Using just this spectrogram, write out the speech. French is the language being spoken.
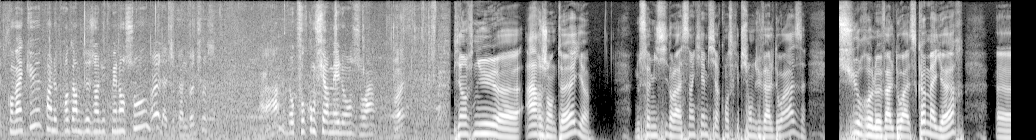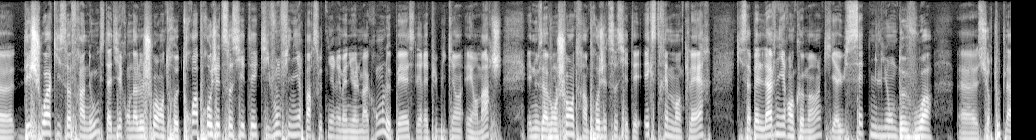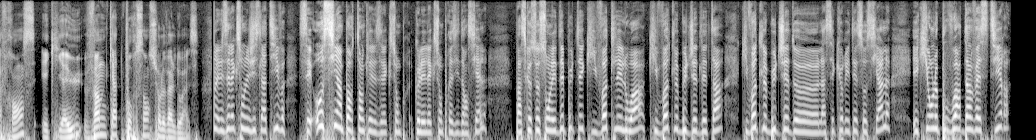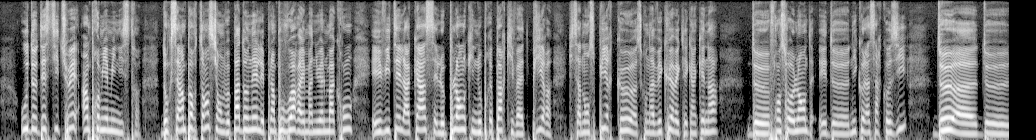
êtes convaincu par le programme de Jean-Luc Mélenchon Oui, il a dit plein de bonnes choses. Voilà, donc il faut confirmer le 11 juin. Ouais. Bienvenue euh, à Argenteuil. Nous sommes ici dans la cinquième circonscription du Val d'Oise. Sur le Val d'Oise comme ailleurs, euh, des choix qui s'offrent à nous, c'est-à-dire qu'on a le choix entre trois projets de société qui vont finir par soutenir Emmanuel Macron, le PS, les Républicains et En Marche. Et nous avons le choix entre un projet de société extrêmement clair qui s'appelle L'Avenir en commun, qui a eu 7 millions de voix euh, sur toute la France et qui a eu 24% sur le Val d'Oise. Les élections législatives, c'est aussi important que les élections que l'élection présidentielle parce que ce sont les députés qui votent les lois, qui votent le budget de l'État, qui votent le budget de la sécurité sociale et qui ont le pouvoir d'investir ou de destituer un Premier ministre. Donc c'est important, si on ne veut pas donner les pleins pouvoirs à Emmanuel Macron et éviter la casse et le plan qui nous prépare qui va être pire, qui s'annonce pire que euh, ce qu'on a vécu avec les quinquennats de François Hollande et de Nicolas Sarkozy, de, euh,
